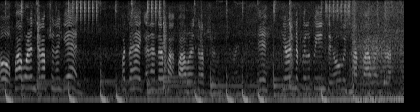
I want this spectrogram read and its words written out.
Oh, power interruption again. What the heck? Another power interruption. Here in the Philippines, they always have power interruptions.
